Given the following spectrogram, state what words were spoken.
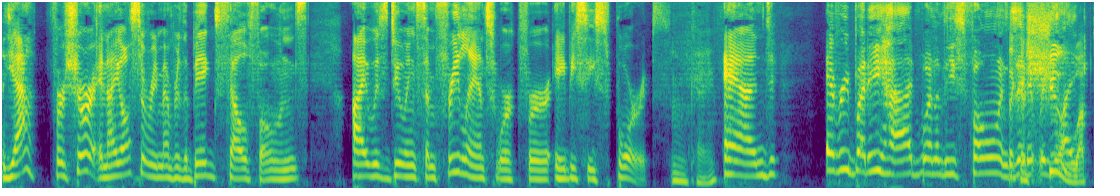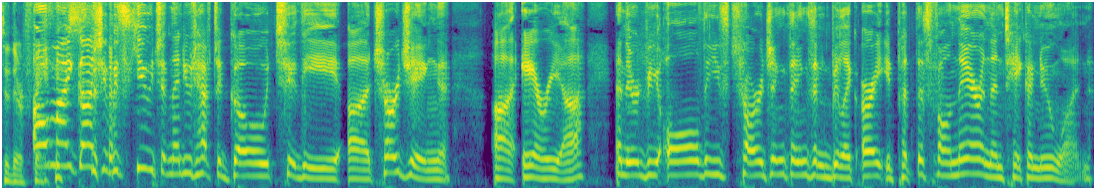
Yeah, for sure. And I also remember the big cell phones. I was doing some freelance work for ABC Sports. Okay. and everybody had one of these phones Like and it was shoe like up to their oh my gosh it was huge and then you'd have to go to the uh, charging uh, area and there would be all these charging things and it'd be like all right you'd put this phone there and then take a new one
